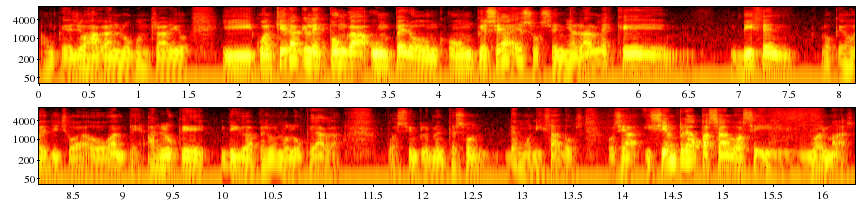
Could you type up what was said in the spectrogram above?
aunque ellos hagan lo contrario, y cualquiera que les ponga un pero, aunque sea eso, señalarles que dicen lo que os he dicho antes, haz lo que diga pero no lo que haga pues simplemente son demonizados. O sea, y siempre ha pasado así, no hay más.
